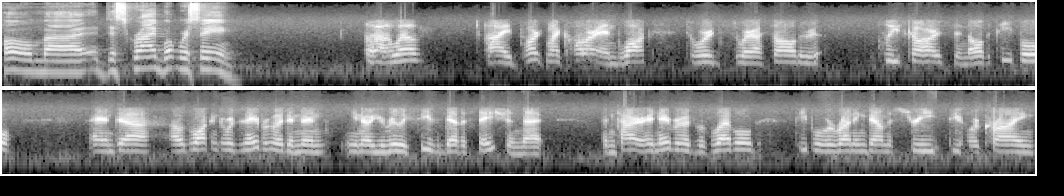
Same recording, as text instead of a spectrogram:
home. Uh, describe what we're seeing. Uh, well, I parked my car and walked towards where I saw the police cars and all the people. And uh, I was walking towards the neighborhood, and then, you know, you really see the devastation that the entire neighborhood was leveled. People were running down the street, people were crying,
